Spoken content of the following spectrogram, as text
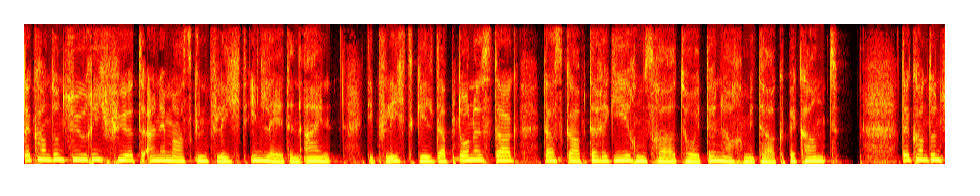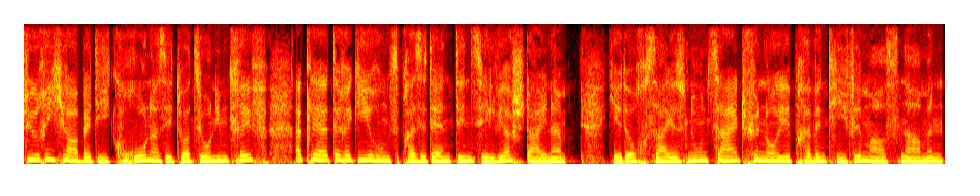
Der Kanton Zürich führt eine Maskenpflicht in Läden ein. Die Pflicht gilt ab Donnerstag, das gab der Regierungsrat heute Nachmittag bekannt. Der Kanton Zürich habe die Corona-Situation im Griff, erklärte Regierungspräsidentin Silvia Steiner. Jedoch sei es nun Zeit für neue präventive Maßnahmen.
